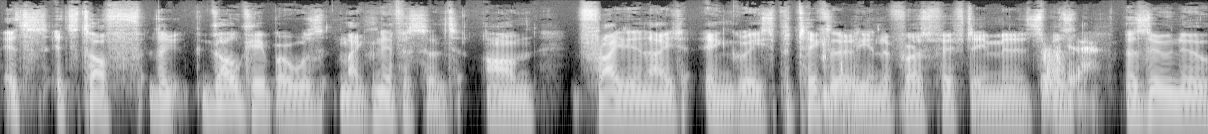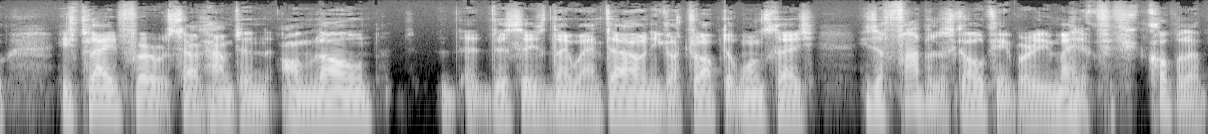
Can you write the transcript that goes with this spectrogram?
it's it's tough. The goalkeeper was magnificent on Friday night in Greece, particularly in the first 15 minutes. Baz- Yeah. Bazunu, he's played for Southampton on loan. Th- This season they went down. He got dropped at one stage. He's a fabulous goalkeeper. He made a couple of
